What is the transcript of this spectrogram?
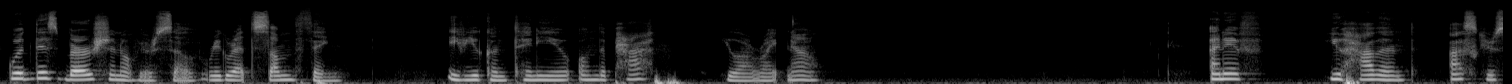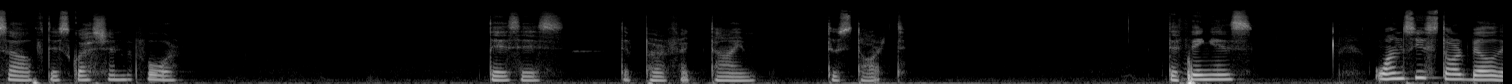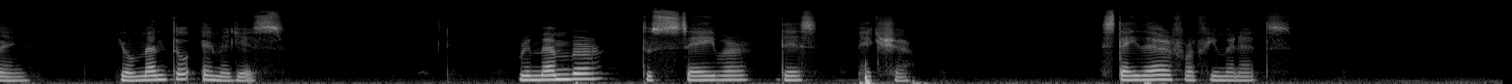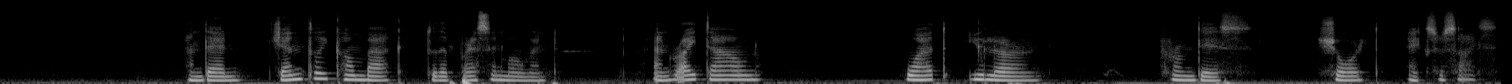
Would this version of yourself regret something if you continue on the path you are right now? And if you haven't asked yourself this question before, this is the perfect time to start. The thing is, once you start building your mental images, remember to savor this picture. Stay there for a few minutes and then gently come back to the present moment and write down what you learn from this short exercise.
